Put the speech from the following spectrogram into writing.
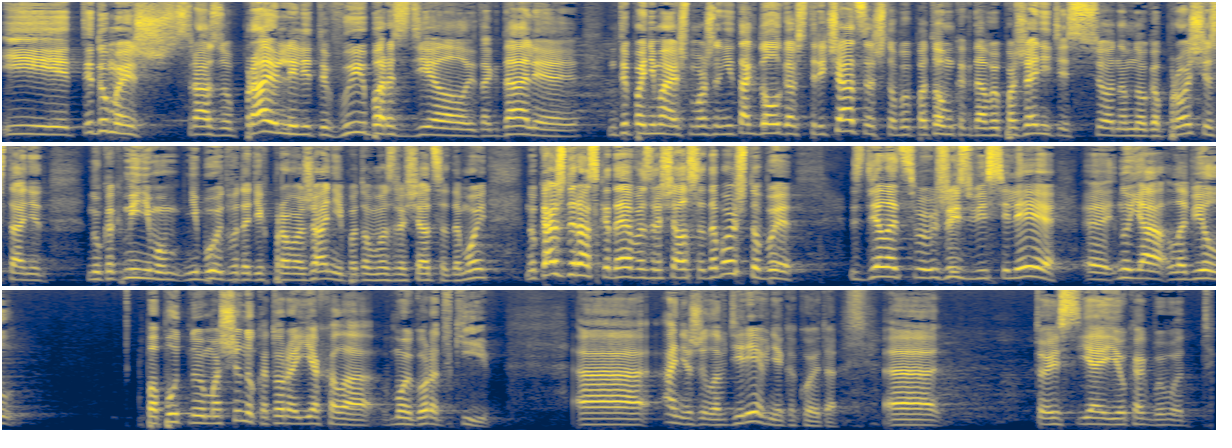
И ты думаешь сразу, правильный ли ты выбор сделал и так далее. Ну, ты понимаешь, можно не так долго встречаться, чтобы потом, когда вы поженитесь, все намного проще станет. Ну, как минимум, не будет вот этих провожаний, потом возвращаться домой. Но каждый раз, когда я возвращался домой, чтобы сделать свою жизнь веселее, э, ну, я ловил попутную машину, которая ехала в мой город, в Киев. А, Аня жила в деревне какой-то. А, то есть я ее как бы вот...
